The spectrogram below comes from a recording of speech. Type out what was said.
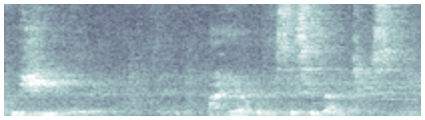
Fugir a real necessidade que se tem.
